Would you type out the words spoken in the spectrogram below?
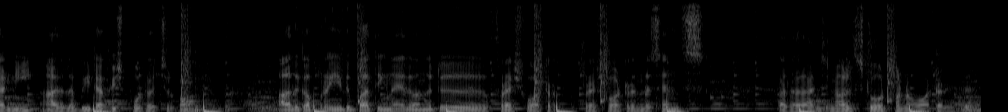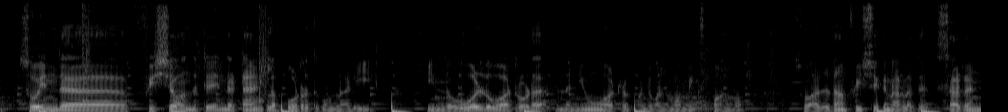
தண்ணி அதில் பீட்டா ஃபிஷ் போட்டு வச்சுருக்கோம். அதுக்கப்புறம் இது பார்த்திங்கன்னா இது வந்துட்டு ஃப்ரெஷ் வாட்டர் ஃப்ரெஷ் வாட்டர் இந்த சென்ஸ் அதாவது அஞ்சு நாள் ஸ்டோர் பண்ண வாட்டர் இது. ஸோ இந்த ஃபிஷ்ஷை வந்துட்டு இந்த டேங்க்கில் போடுறதுக்கு முன்னாடி இந்த ஓல்டு வாட்டரோட இந்த நியூ வாட்டரை கொஞ்சம் கொஞ்சமாக மிக்ஸ் பண்ணணும். ஸோ அதுதான் ஃபிஷ்ஷுக்கு நல்லது. சடன்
